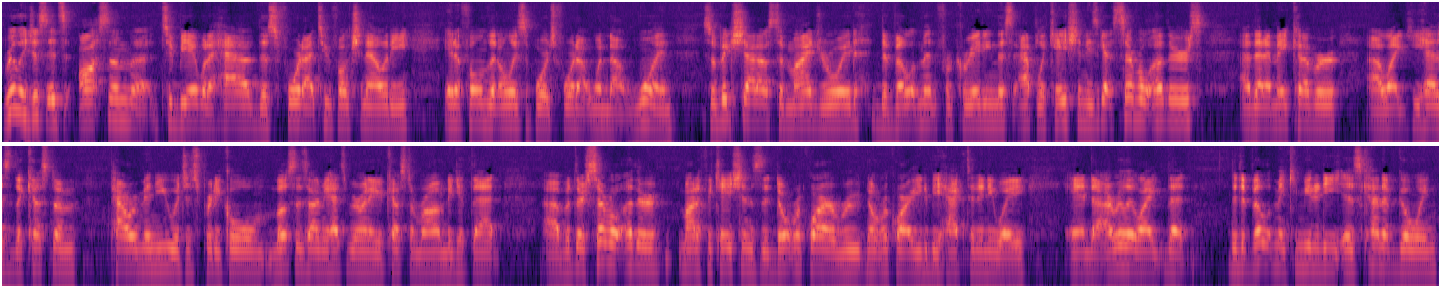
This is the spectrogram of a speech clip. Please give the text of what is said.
really just it's awesome uh, to be able to have this 4.2 functionality in a phone that only supports 4.1.1. So big shout outs to MyDroid Development for creating this application. He's got several others uh, that I may cover, uh, like he has the custom power menu, which is pretty cool. Most of the time you have to be running a custom ROM to get that. Uh, but there's several other modifications that don't require root, don't require you to be hacked in any way. And uh, I really like that the development community is kind of going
